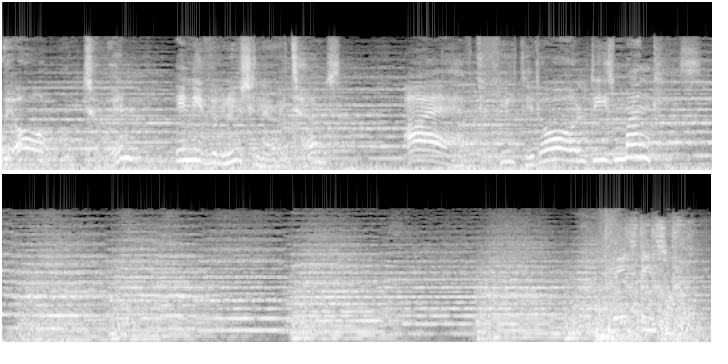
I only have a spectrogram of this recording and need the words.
We all want to win. In evolutionary terms, I have defeated all these monkeys. PlayStation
